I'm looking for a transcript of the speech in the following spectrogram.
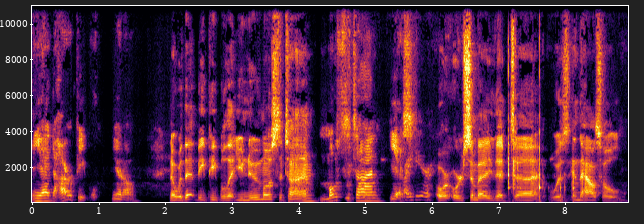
and you had to hire people. You know, Now, would that be people that you knew most of the time? most of the time, yes. Right here. or or somebody that uh, was in the household.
